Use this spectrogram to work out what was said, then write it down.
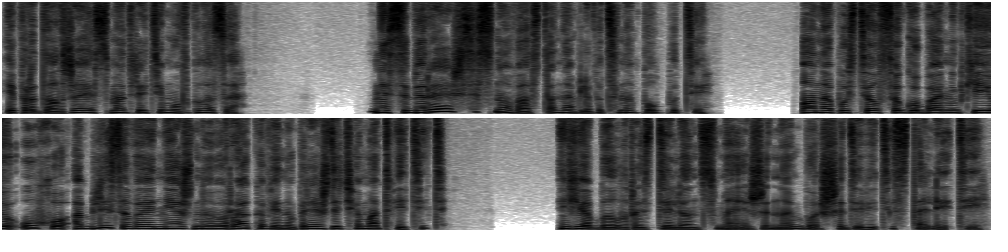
и продолжая смотреть ему в глаза. «Не собираешься снова останавливаться на полпути?» Он опустился губами к ее уху, облизывая нежную раковину, прежде чем ответить. «Я был разделен с моей женой больше девяти столетий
